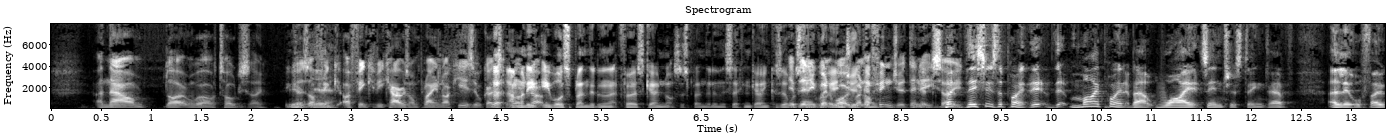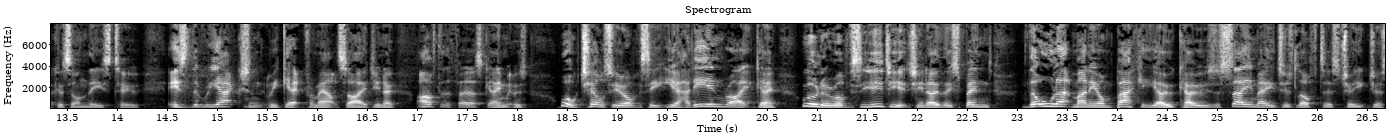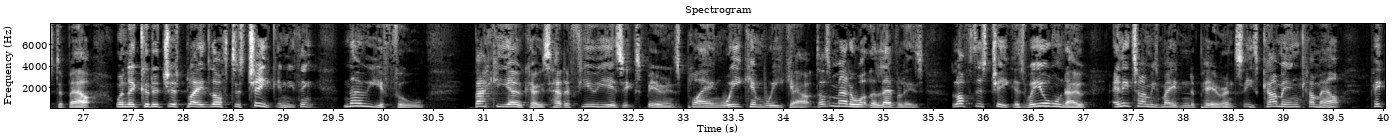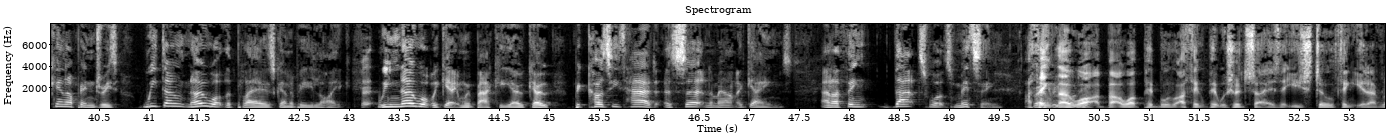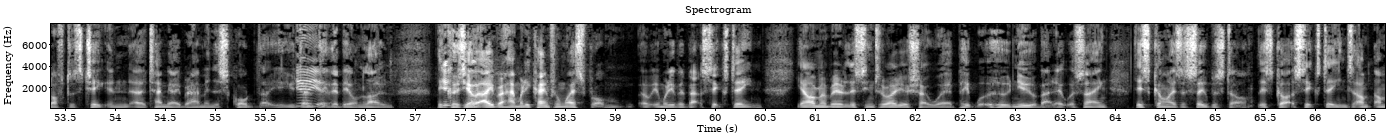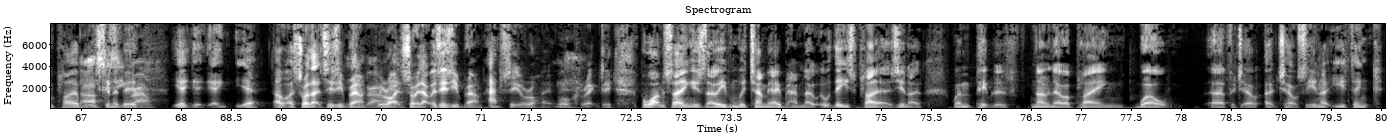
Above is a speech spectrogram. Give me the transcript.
And now I'm like, "Well, I told you so." Because I Yeah. think I think if he carries on playing like he is, he'll go Look, to the I World mean, he, he was splendid in that first game, not so splendid in the second game because Yeah, obviously then he got went, well, he injured. went off injured, didn't he? So but this is the point. The- the- my point about why it's interesting to have a little focus on these two is the reaction that we get from outside. You know, after the first game, it was, well, Chelsea are obviously, you had Ian Wright going, well, they're obviously idiots. You know, they spend the, all that money on Bakayoko, who's the same age as Loftus Cheek, just about, when they could have just played Loftus Cheek. And you think, no, you fool. Bakayoko's had a few years' experience playing week in, week out. Doesn't matter what the level is. Loftus Cheek, as we all know, anytime he's made an appearance, he's come in, come out, picking up injuries. We don't know what the player is going to be like. we know what we're getting with Bakayoko because he's had a certain amount of games. And I think that's what's missing. I think though what, but what people I think people should say is that you still think you'd have Loftus Cheek and uh, Tammy Abraham in the squad though. You, you Yeah, don't yeah. think they'd be on loan because Yeah, you know Abraham when he came from West Brom uh, when he was about sixteen. You know I remember listening to a radio show where people who knew about it were saying this guy's a superstar. This guy at 16's un- unplayable. No, He's going to be A, yeah, yeah, yeah, yeah. Oh, sorry, that's Izzy Brown. Brown, You're right. Sorry, that was Izzy Brown. Absolutely right. Well corrected. But what I'm saying is though, even with Tammy Abraham though, these players, you know, when people have known they were playing well uh, for at Chelsea, you know, you think.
